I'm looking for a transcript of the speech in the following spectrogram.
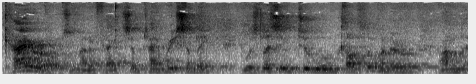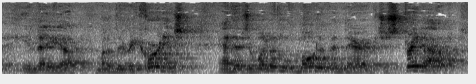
Cairo, as a matter of fact, sometime recently, was listening to Um Kulthum on the, on the, in the, uh, one of the recordings, and there's a one little motive in there which is straight out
